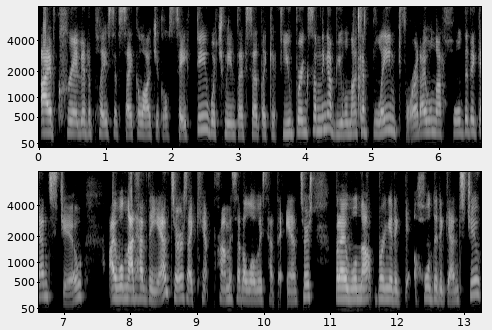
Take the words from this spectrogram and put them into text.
I've created a place of psychological safety, which means I've said, like, if you bring something up, you will not get blamed for it. I will not hold it against you. I will not have the answers. I can't promise that I'll always have the answers, but I will not bring it, hold it against you.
